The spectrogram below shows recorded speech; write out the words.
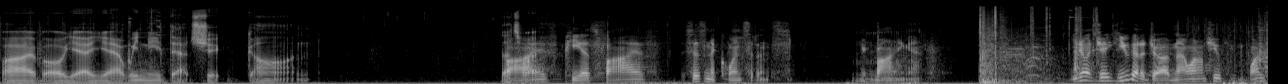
Five. Oh yeah, yeah. We need that shit gone. That's why. PS5. This isn't a coincidence. You're hmm. buying it. You know what, Jake? You got a job now. Why don't you? Why don't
